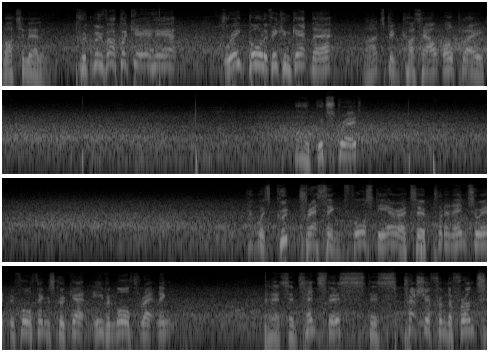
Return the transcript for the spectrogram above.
Martinelli could move up a gear here. Great ball if he can get there. Ah, oh, that's been cut out, well played. Oh, good spread. That was good pressing, forced the error to put an end to it before things could get even more threatening. And it's intense this, this pressure from the front.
